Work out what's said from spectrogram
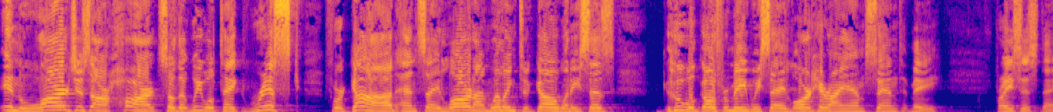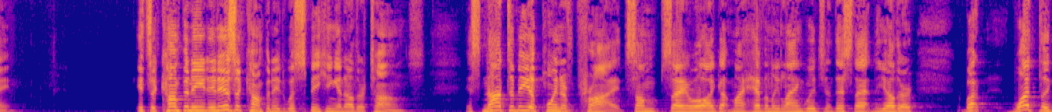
enlarges our heart so that we will take risk for God and say, Lord, I'm willing to go. When He says, Who will go for me? We say, Lord, here I am, send me. Praise His name. It's accompanied, it is accompanied with speaking in other tongues. It's not to be a point of pride. Some say, well, I got my heavenly language and this, that, and the other. But what the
